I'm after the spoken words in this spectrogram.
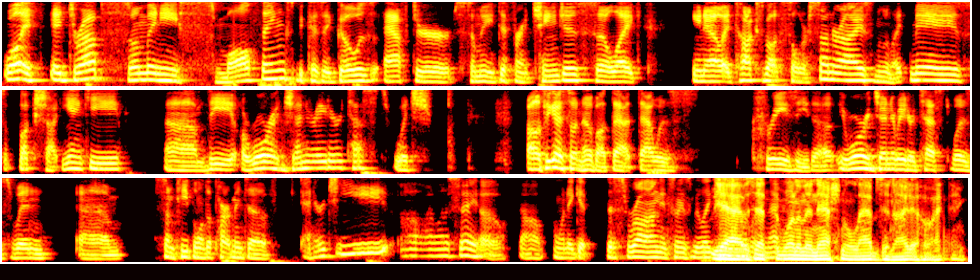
Well, it, it drops so many small things because it goes after so many different changes. So, like, you know, it talks about Solar Sunrise, Moonlight Maze, Buckshot Yankee, Um, the Aurora generator test, which, oh, if you guys don't know about that, that was crazy. The Aurora generator test was when um, some people in the Department of Energy, oh, I want to say, oh, no, I want to get this wrong, and somebody's gonna be like, yeah, it was at the, one of the national labs in Idaho, I think.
